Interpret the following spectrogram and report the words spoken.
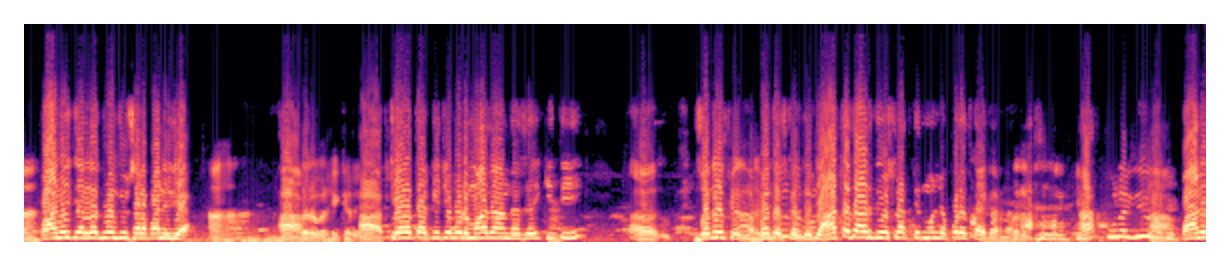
हा. पाणी त्यांना दोन दिवसाला पाणी द्या हा हा हा. हा बरोबर हे खरं आहे. हा तेरा तारखेच्या पुढे माझा अंदाज आहे की ती अं, बंदच करणार. बंदच करते ती. आताच आठ दिवस लागतात म्हणलं परत काय करणार? हा? हा. पाणी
